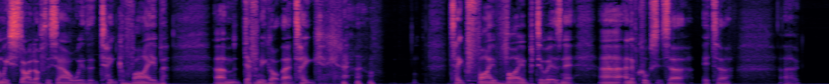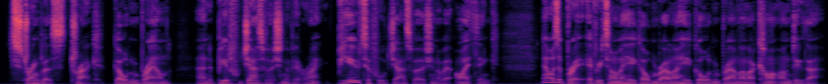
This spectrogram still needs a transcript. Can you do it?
and we started off this hour with Take Vibe. Um, definitely got that take, take five vibe to it, isn't it? Uh, and of course, it's a it's a, uh Stranglers track, Golden Brown, and a beautiful jazz version of it, right? Beautiful jazz version of it, I think. Now, as a Brit, every time I hear Golden Brown, I hear Gordon Brown, and I can't undo that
